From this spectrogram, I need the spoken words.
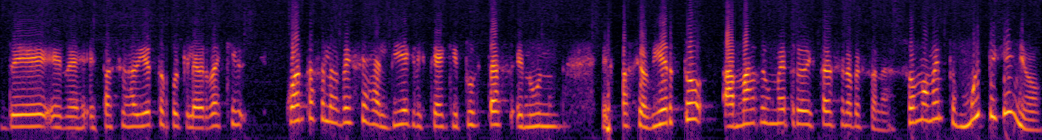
de espacios abiertos porque la verdad es que ¿Cuántas son las veces al día, Cristian, que tú estás en un espacio abierto a más de un metro de distancia de una persona? Son momentos muy pequeños.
